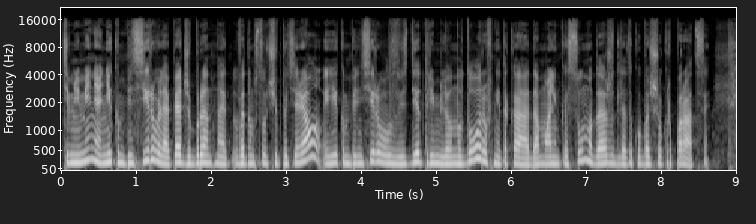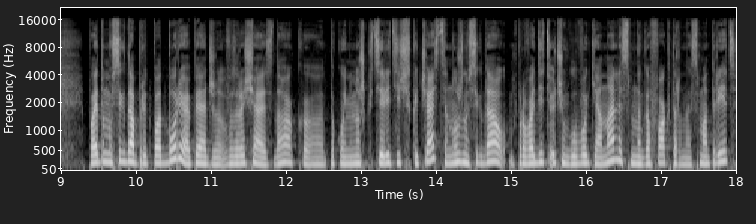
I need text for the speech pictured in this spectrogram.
тем не менее они компенсировали, опять же, бренд на, в этом случае потерял и компенсировал звезде 3 миллиона долларов, не такая, да, маленькая сумма даже для такой большой корпорации. Поэтому всегда при подборе, опять же, возвращаясь да, к такой немножко теоретической части, нужно всегда проводить очень глубокий анализ, многофакторный, смотреть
